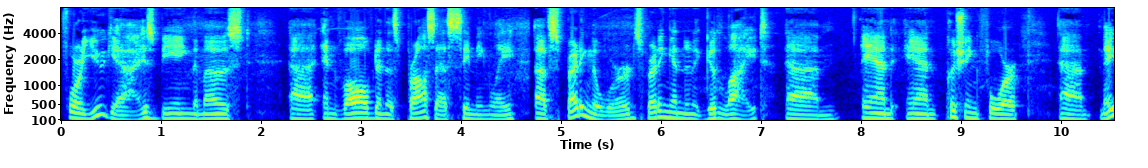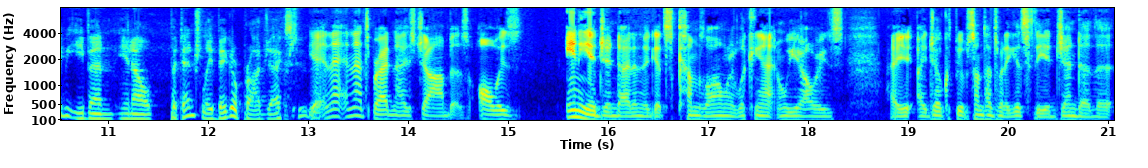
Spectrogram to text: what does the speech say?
for you guys being the most uh, involved in this process, seemingly of spreading the word, spreading it in a good light, um, and and pushing for um, maybe even you know potentially bigger projects. Yeah, and, that, and that's Brad and I's job as always. Any agenda item that gets comes along, we're looking at, and we always. I, I joke with people sometimes when it gets to the agenda that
